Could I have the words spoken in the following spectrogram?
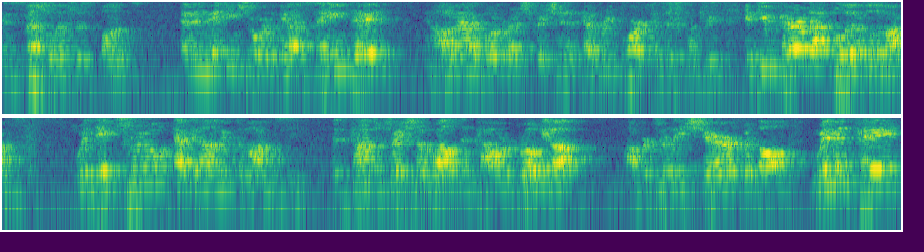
and special interest funds, and then making sure that we have same day and automatic voter registration in every part of this country. If you pair that political democracy with a true economic democracy, this concentration of wealth and power broken up Opportunities shared with all. Women paid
